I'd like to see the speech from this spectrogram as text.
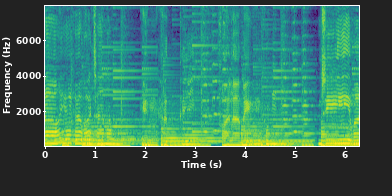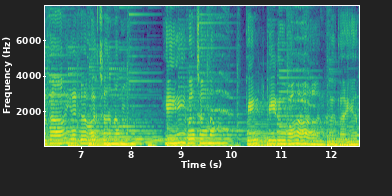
മുക്തിദായക വചനം എൻ ഹൃത്തിൽ ഫലമേകും ജീവദായക വചനം ഈ വചനം കേട്ടിടുവാൻ ഹൃദയമൊരുക്കിയിടാം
